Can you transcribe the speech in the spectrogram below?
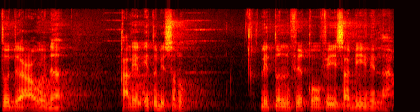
tud'auna. Kalian itu diseru. Litunfiqu fi sabilillah.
